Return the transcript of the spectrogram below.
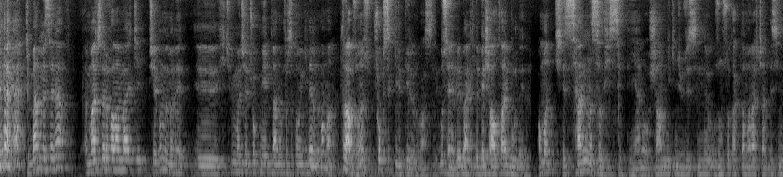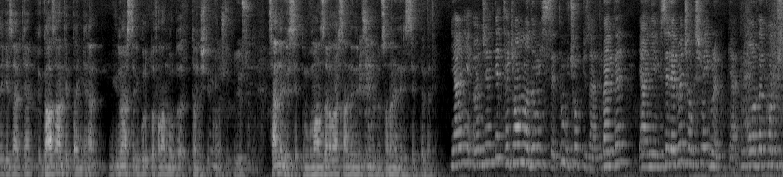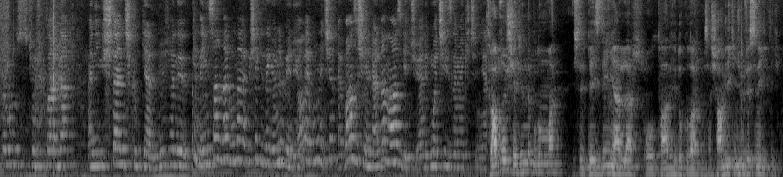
Şimdi ben mesela maçlara falan belki şey yapamadım hani e, hiçbir maça çok niyetlendim fırsat olmadı gidemedim ama Trabzon'a çok sık gidip geliyorum aslında. Bu sene bile belki de 5-6 ay buradaydım. Ama işte sen nasıl hissettin? Yani o Şamil 2. Müzesi'nde, Uzun Sokak'ta, Maraş Caddesi'nde gezerken Gaziantep'ten gelen üniversiteli grupla falan da orada tanıştık, konuştuk biliyorsun. Sen neler hissettin? Bu manzaralar sende ne düşündürdün? Sana neler hissettirdi? Yani öncelikle tek olmadığımı hissettim. Bu çok güzeldi. Ben de yani vizelerime çalışmayı bırakıp geldim. Orada konuştuğumuz çocuklardan Hani işten çıkıp gelmiş. Hani şimdi insanlar buna bir şekilde gönül veriyor ve bunun için bazı şeylerden vazgeçiyor. Hani bu maçı izlemek için yani. Trabzon şehrinde bulunmak, işte gezdiğin yerler, o tarihi dokular. Mesela Şamil İkinci Müzesi'ne gittik.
